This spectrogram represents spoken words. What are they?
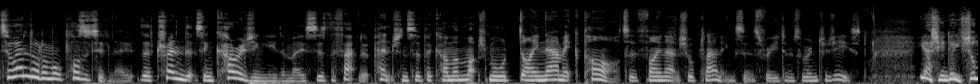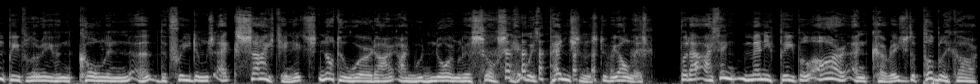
to end on a more positive note, the trend that's encouraging you the most is the fact that pensions have become a much more dynamic part of financial planning since freedoms were introduced. Yes, indeed. Some people are even calling uh, the freedoms exciting. It's not a word I, I would normally associate with pensions, to be honest. But I think many people are encouraged, the public are,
